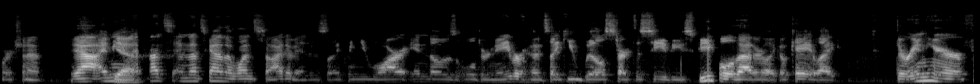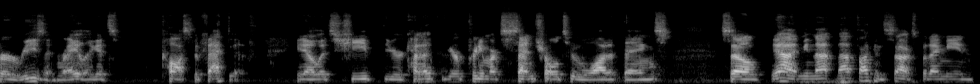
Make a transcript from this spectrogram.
fortunate. Yeah, I mean Yeah. that's and that's kind of the one side of it is like when you are in those older neighborhoods, like you will start to see these people that are like, okay, like they're in here for a reason, right? Like it's cost effective. You know, it's cheap. You're kind of you're pretty much central to a lot of things. So yeah, I mean that that fucking sucks. But I mean,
